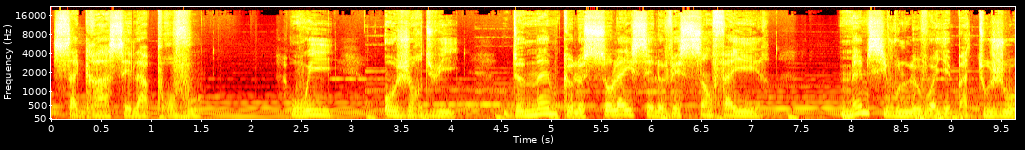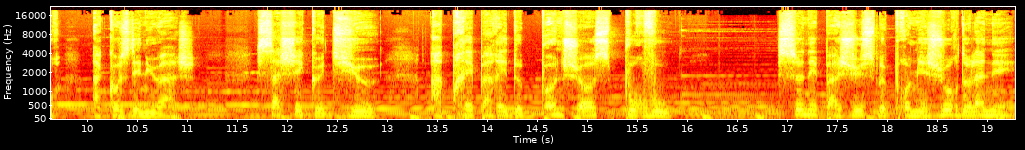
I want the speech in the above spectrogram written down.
sa grâce est là pour vous. Oui, aujourd'hui, de même que le soleil s'est levé sans faillir, même si vous ne le voyez pas toujours à cause des nuages, sachez que Dieu a préparé de bonnes choses pour vous. Ce n'est pas juste le premier jour de l'année,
